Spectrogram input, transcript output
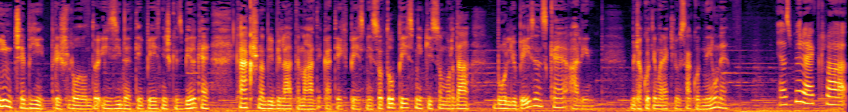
In če bi prišlo do izida te pesniške zbirke, kakšna bi bila tematika teh pesmi? So to pesmi, ki so morda bolj ljubezenske ali bi lahko temu rekli vsakodnevne? Jaz bi rekla,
